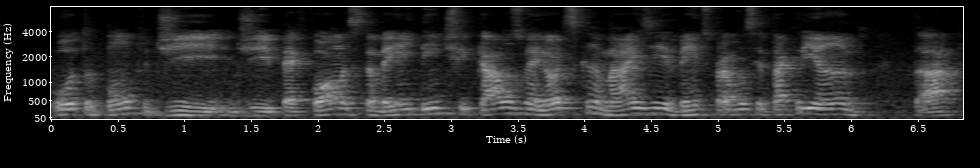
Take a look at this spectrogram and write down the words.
Outro ponto de, de performance também é identificar os melhores canais e eventos para você estar tá criando. Tá?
